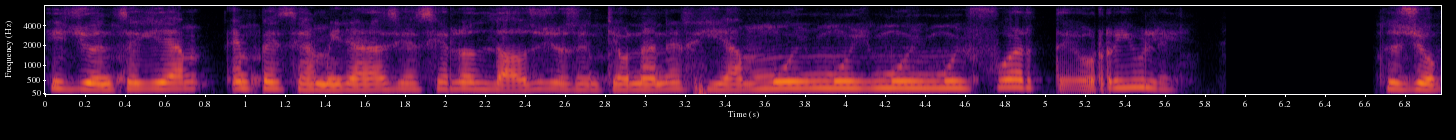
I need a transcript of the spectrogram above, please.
Y yo enseguida empecé a mirar hacia, hacia los lados y yo sentía una energía muy, muy, muy, muy fuerte, horrible. Entonces yo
